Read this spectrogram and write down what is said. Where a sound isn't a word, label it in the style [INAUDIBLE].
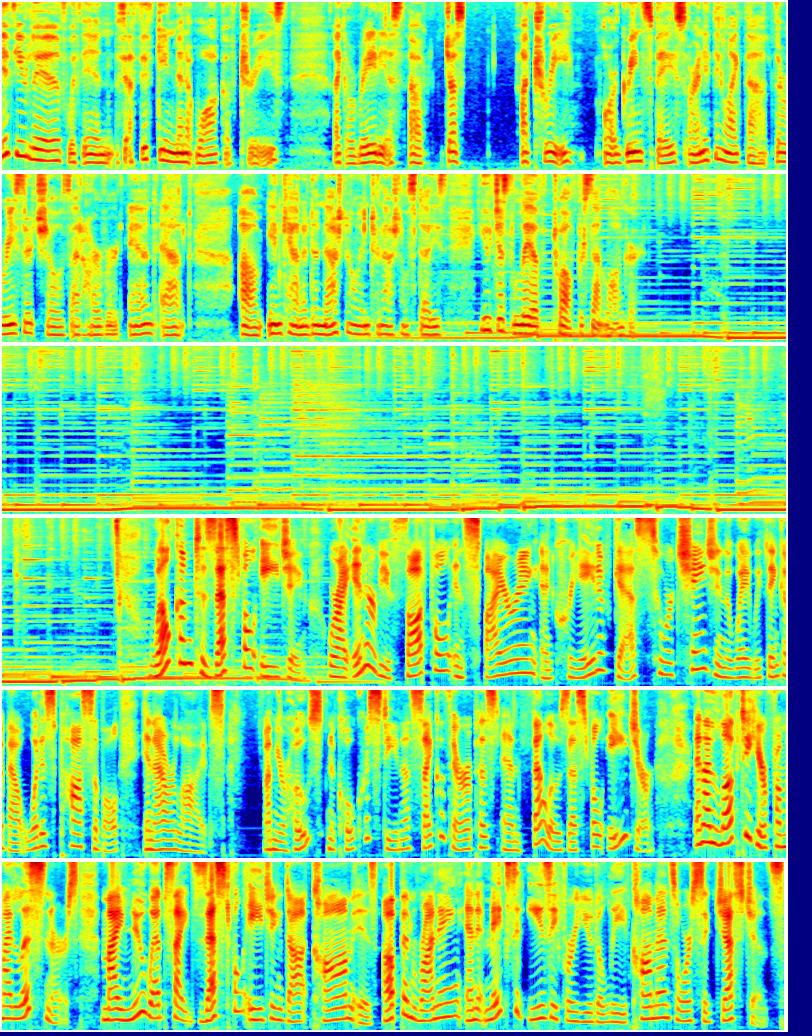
if you live within a 15 minute walk of trees, like a radius of just a tree or a green space or anything like that, the research shows at Harvard and at um, in Canada, national and international studies, you just live 12% longer. Welcome to Zestful Aging, where I interview thoughtful, inspiring, and creative guests who are changing the way we think about what is possible in our lives. I'm your host, Nicole Christina, psychotherapist and fellow Zestful Ager. And I love to hear from my listeners. My new website, zestfulaging.com, is up and running, and it makes it easy for you to leave comments or suggestions.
